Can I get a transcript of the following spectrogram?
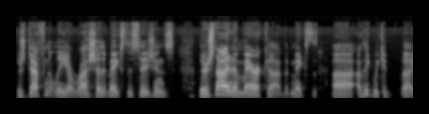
There's definitely a Russia that makes decisions. There's not an America that makes this. Uh, I think we could. Uh,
